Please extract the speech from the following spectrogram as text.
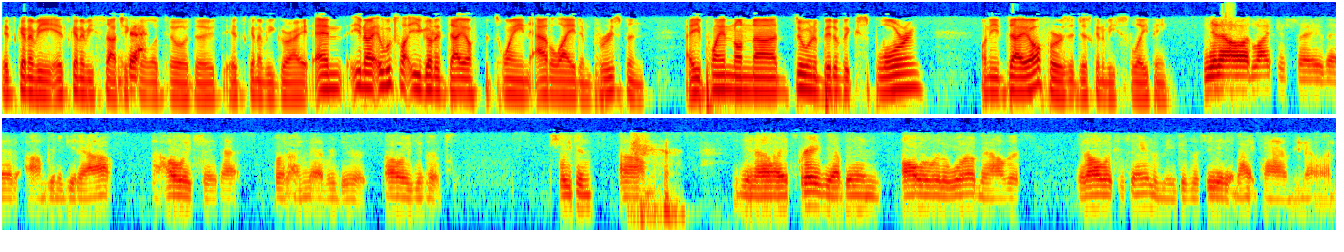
it's gonna be it's gonna be such a Yeah. killer tour, dude. It's gonna be great. And you know, it looks like you got a day off between Adelaide and Brisbane. Are you planning on uh, doing a bit of exploring on your day off, or is it just gonna be sleeping? You know, I'd like to say that I'm gonna get out. I always say that, but I never do it. I always end up sleeping. Um, you know, it's crazy. I've been all over the world now, but it all looks the same to me because I see it at nighttime. You know, and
